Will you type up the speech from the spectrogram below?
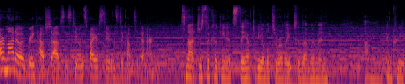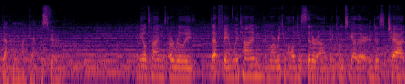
Our motto at Greek House Chefs is to inspire students to come to dinner. It's not just the cooking, it's they have to be able to relate to the women um, and create that home-like atmosphere. Meal times are really that family time and where we can all just sit around and come together and just chat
